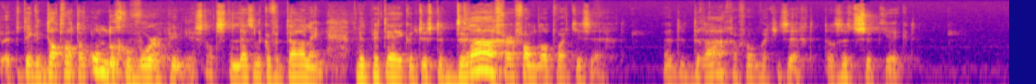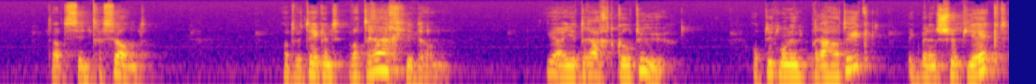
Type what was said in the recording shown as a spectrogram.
het betekent dat wat er ondergeworpen is. Dat is de letterlijke vertaling. En het betekent dus de drager van dat wat je zegt. De drager van wat je zegt, dat is het subject. Dat is interessant. Wat betekent, wat draag je dan? Ja, je draagt cultuur. Op dit moment praat ik ik ben een subject,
